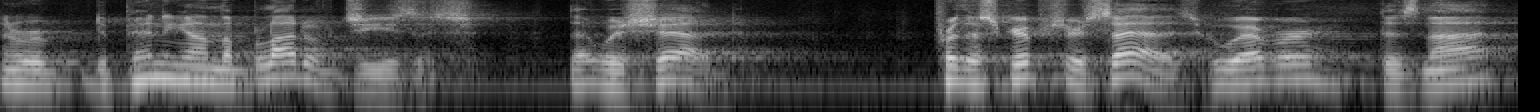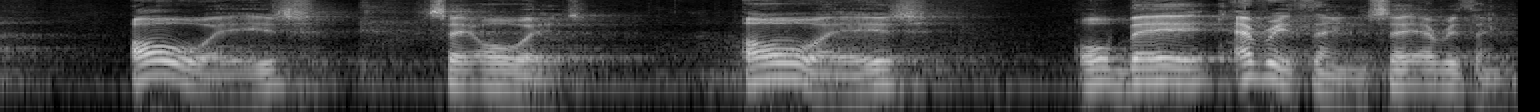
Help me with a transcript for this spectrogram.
and we're depending on the blood of Jesus that was shed. For the scripture says, whoever does not always, say always, always obey everything, say everything,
